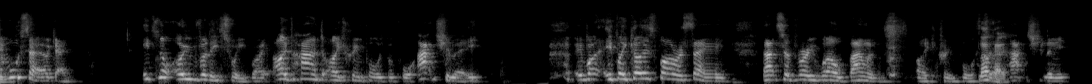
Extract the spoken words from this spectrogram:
I will say, okay, it's not overly sweet, right? I've had ice cream balls before. Actually, if I if I go as far as saying that's a very well balanced ice cream porter, Okay. actually,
